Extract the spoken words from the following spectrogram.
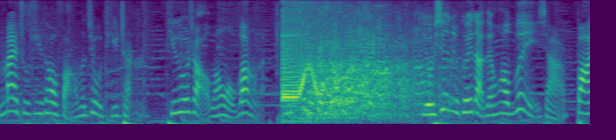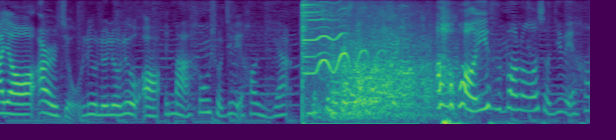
卖出去一套房子就有提成，提多少完我忘了。有兴趣可以打电话问一下八幺二九六六六六啊！哎呀妈，和我手机尾号一样 啊！不好意思，暴露我手机尾号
